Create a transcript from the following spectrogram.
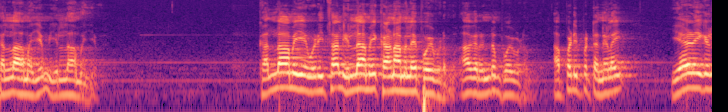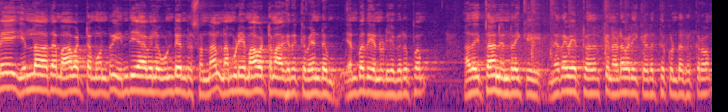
கல்லாமையும் இல்லாமையும். கல்லாமையை ஒழித்தால் இல்லாமை காணாமலே போய்விடும். ஆக ரெண்டும் போய்விடும். அப்படிப்பட்ட நிலை ஏழைகளே இல்லாத மாவட்டம் ஒன்று இந்தியாவில் உண்டு என்று சொன்னால் நம்முடைய மாவட்டமாக இருக்க வேண்டும் என்பது என்னுடைய விருப்பம். அதைத்தான் இன்றைக்கு நிறைவேற்றுவதற்கு நடவடிக்கை எடுத்து கொண்டிருக்கிறோம்.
